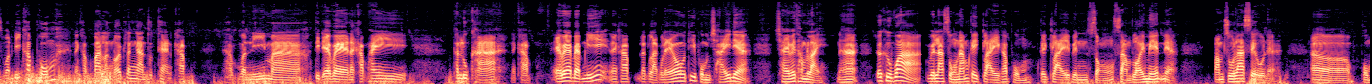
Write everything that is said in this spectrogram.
สวัสดีครับผมนะครับบ้านหลังน้อยพลังงานทดแทนครับนะครับ วันนี้มาติดแอร์แวร์นะครับให้ท่านลูกค้านะครับแอร์แวร์แบบนี้นะครับหลักๆแล้วที่ผมใช้เนี่ยใช้ไว้ทำไรนะฮะก็คือว่าเวลาส่งน้ำไกลๆครับผมไกลๆเป็น 2 300 เมตรเนี่ยปั๊มโซลาร์เซลล์เนี่ยผม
